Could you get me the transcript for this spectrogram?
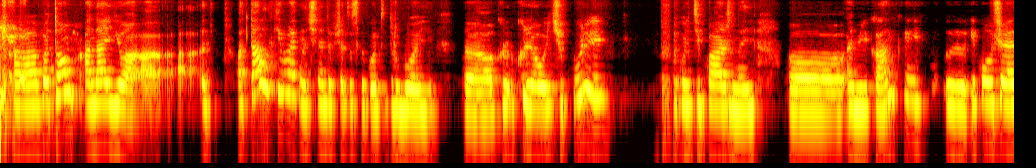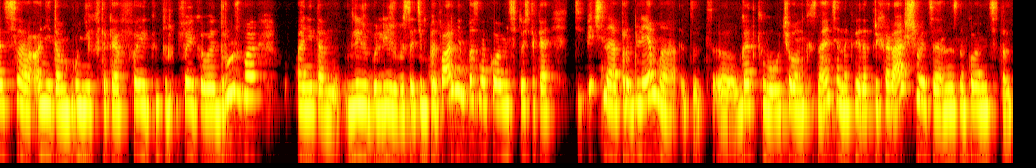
А потом она ее а, а, отталкивает, начинает общаться с какой-то другой э, клевой чекулей, такой типажной э, американкой. Э, и получается, они там, у них такая фейк, фейковая дружба, они там лишь бы, лишь бы с этим парнем познакомиться. То есть такая типичная проблема этот, э, гадкого утенка, знаете, она когда прихорашивается, она знакомится там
